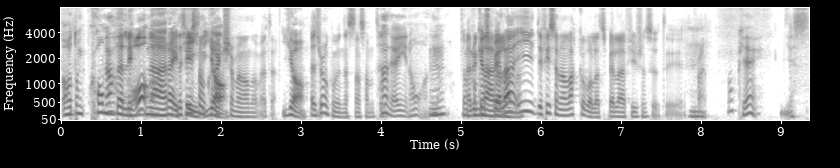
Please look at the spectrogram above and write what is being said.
Ja, de kom Jaha, väldigt nära i Det tid. finns någon ja. connection mellan dem vet jag. ja. Jag tror de kom nästan samtidigt. hade jag ingen aning. Mm, Men du kan spela varandra. i, det finns en unlockable att spela Fusion Suit i Prime. Mm. Okej. Yes.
